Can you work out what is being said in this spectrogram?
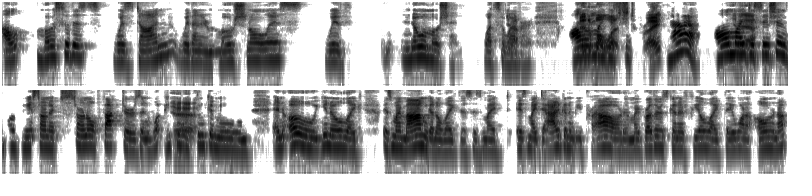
I'll, most of this was done with an emotionalist with no emotion Yeah. whatsoever. All of my decisions right? yeah, all my Yeah. decisions were based on external factors and what people would think of me and, and oh, you know, like is my mom gonna like this? Is my is my dad gonna be proud? And my brother's gonna feel like they want to own up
